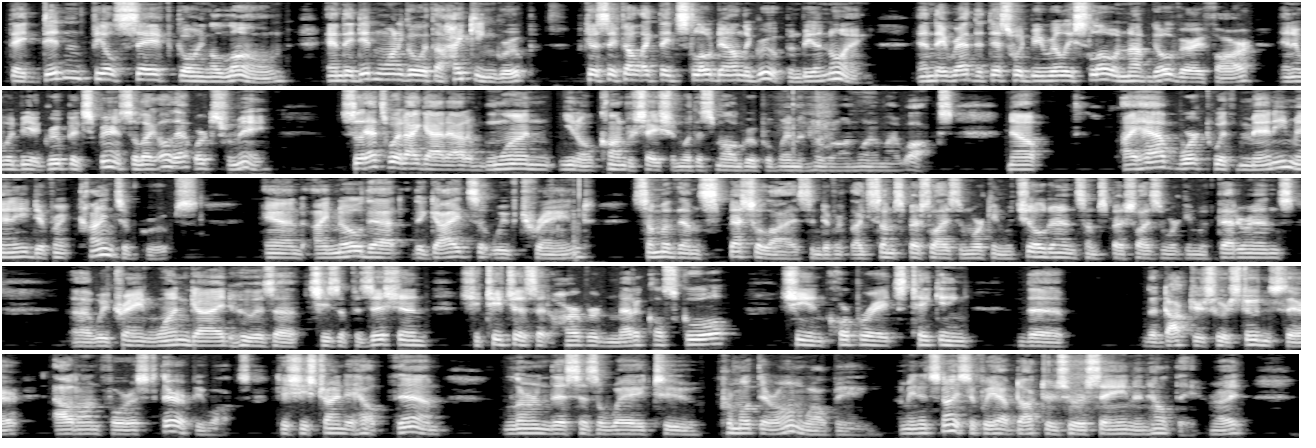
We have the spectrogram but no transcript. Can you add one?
They didn't feel safe going alone. And they didn't want to go with a hiking group because they felt like they'd slow down the group and be annoying. And they read that this would be really slow and not go very far and it would be a group experience. So like, oh, that works for me. So that's what I got out of one, you know, conversation with a small group of women who were on one of my walks. Now, I have worked with many, many different kinds of groups. And I know that the guides that we've trained, some of them specialize in different, like some specialize in working with children, some specialize in working with veterans, uh, we trained one guide who is a she's a physician. She teaches at Harvard Medical School. She incorporates taking the the doctors who are students there out on forest therapy walks because she's trying to help them learn this as a way to promote their own well-being. I mean, it's nice if we have doctors who are sane and healthy, right?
